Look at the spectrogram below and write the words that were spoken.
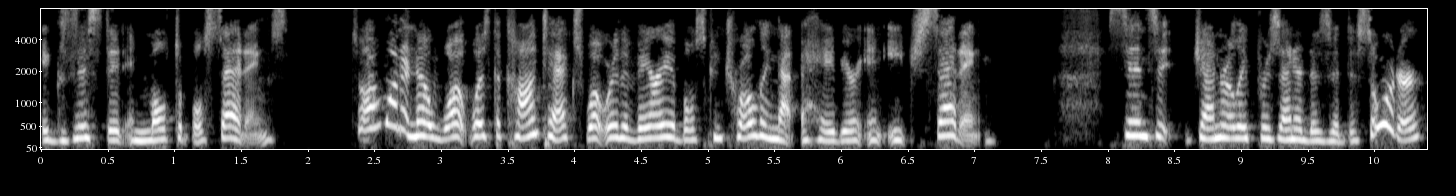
existed in multiple settings. So, I want to know what was the context, what were the variables controlling that behavior in each setting. Since it generally presented as a disorder,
